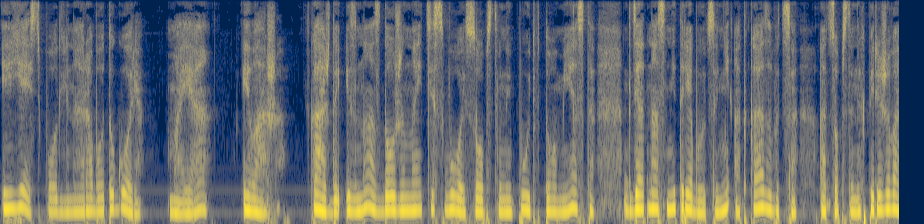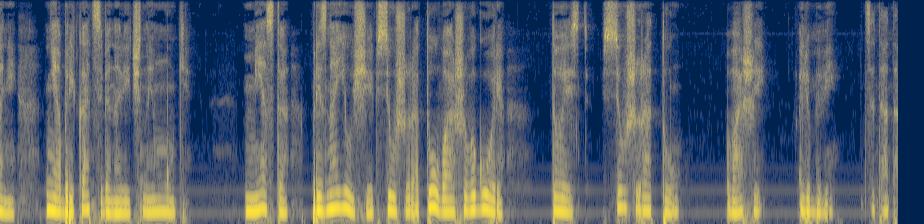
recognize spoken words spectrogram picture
и есть подлинная работа горя, моя и ваша. Каждый из нас должен найти свой собственный путь в то место, где от нас не требуется ни отказываться от собственных переживаний, ни обрекать себя на вечные муки. Место, признающее всю широту вашего горя – то есть всю широту вашей любви. Цитата.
